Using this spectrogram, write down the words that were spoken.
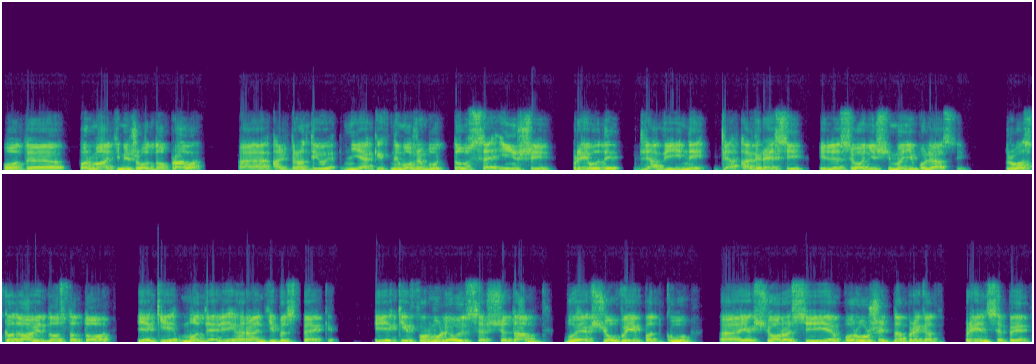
от е, в форматі міжнародного права е, альтернативи ніяких не може бути. То все інші приводи для війни, для агресії і для сьогоднішньої маніпуляції. Друга складова відносно того, які моделі гарантій безпеки, і які формулюються, що там, бо якщо в випадку, е, якщо Росія порушить, наприклад, принципи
